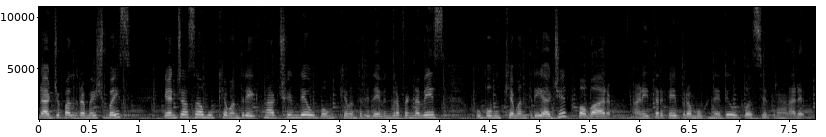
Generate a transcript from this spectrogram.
राज्यपाल रमेश बैस यांच्यासह मुख्यमंत्री एकनाथ शिंदे उपमुख्यमंत्री देवेंद्र फडणवीस उपमुख्यमंत्री अजित पवार आणि इतर काही प्रमुख नेते उपस्थित राहणार आहेत.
